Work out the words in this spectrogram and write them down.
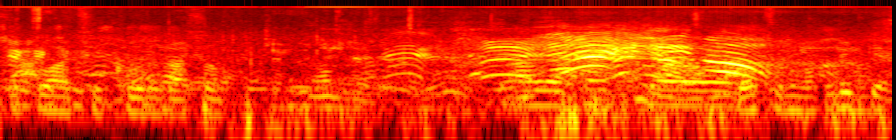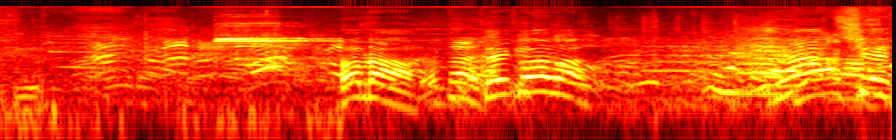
Sytuacje kurwa są. Dobra, tej gola! Ja się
